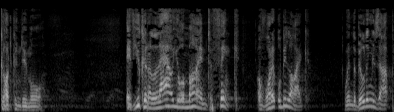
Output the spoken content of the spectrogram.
God can do more. If you can allow your mind to think of what it will be like when the building is up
